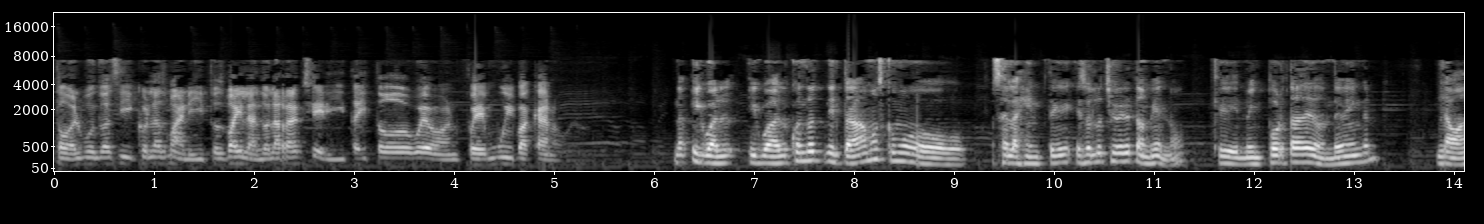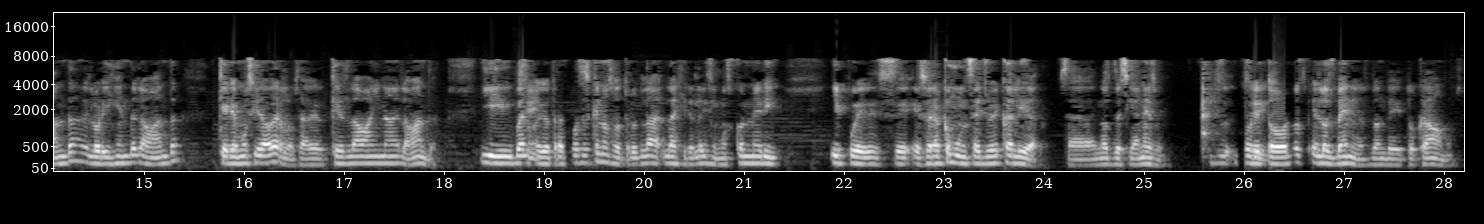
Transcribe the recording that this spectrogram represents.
Todo el mundo así con las manitos bailando la rancherita y todo, weón. Fue muy bacano, weón. No, igual, igual cuando entrábamos como, o sea, la gente, eso es lo chévere también, ¿no? Que no importa de dónde vengan, la banda, el origen de la banda, queremos ir a verlo, o sea, ver qué es la vaina de la banda. Y bueno, Sí. y otra cosa es que nosotros la, la gira la hicimos con Neri y pues eh, eso era como un sello de calidad, o sea, nos decían eso, sobre Sí. todo los- en los venues donde tocábamos.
